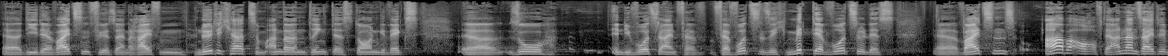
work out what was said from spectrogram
äh, die der Weizen für seine Reifen nötig hat. Zum anderen dringt das Dorngewächs äh, so in die Wurzel ein, verwurzelt sich mit der Wurzel des äh, Weizens, aber auch auf der anderen Seite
